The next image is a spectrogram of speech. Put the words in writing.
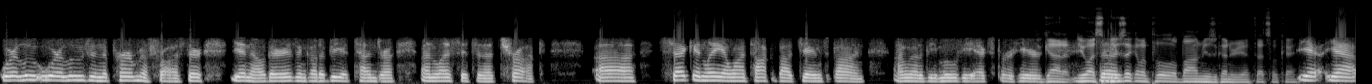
we're lo- we're losing the permafrost. There, you know, there isn't going to be a tundra unless it's a truck. Uh, secondly, I want to talk about James Bond. I'm going to be movie expert here. You got it. You want some The- music? I'm gonna pull a little Bond music under you if that's okay. Yeah, yeah.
